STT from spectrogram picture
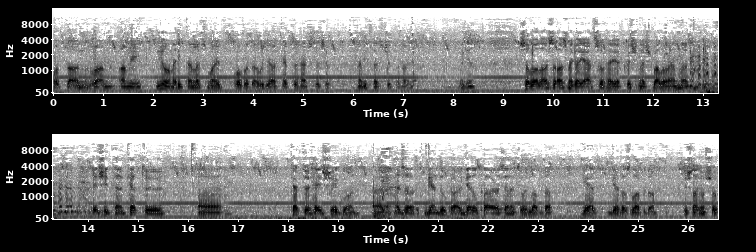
ottan van, ami jó, mert itt lesz majd óvoda, ugye, a kettő ház között. Nem itt lesz Csitahaj. Ugye? Szóval az, az meg a játszóhelye Krishna és Balarámnak, és itt kettő, uh, kettő helység van. Uh, ez a Gendokar. Gendokar az jelenti, hogy labda. Ged, Ged az labda és nagyon sok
